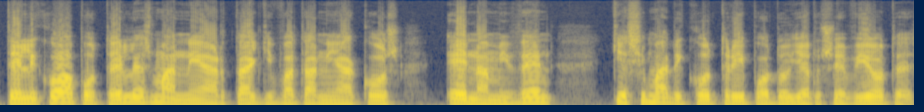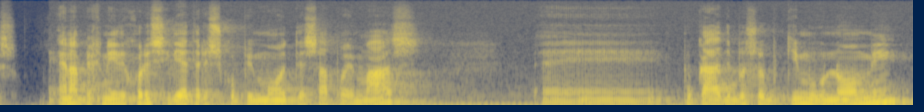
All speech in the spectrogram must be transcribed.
Τελικό αποτέλεσμα Νέα Αρτάκη Βατανιακός 1-0 και σημαντικό τρίποντο για τους ευιώτες. Ένα παιχνίδι χωρίς ιδιαίτερες σκοπιμότητες από εμάς, ε, που κατά την προσωπική μου γνώμη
